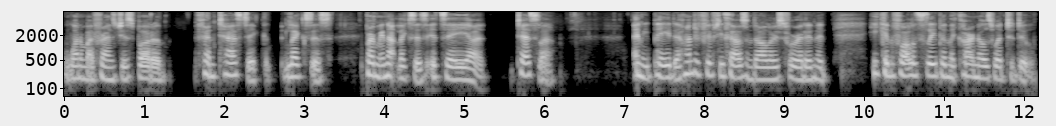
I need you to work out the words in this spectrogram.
one of my friends just bought a fantastic Lexus. Pardon me, not Lexus. It's a uh, Tesla, and he paid one hundred fifty thousand dollars for it, and it he can fall asleep, and the car knows what to do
